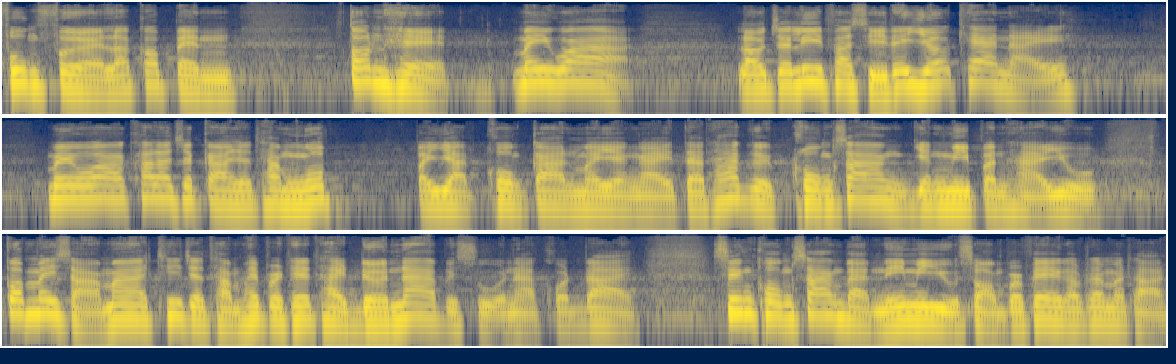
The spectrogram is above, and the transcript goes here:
ฟุ่มเฟือยแล้วก็เป็นต้นเหตุไม่ว่าเราจะรีดภาษีได้เยอะแค่ไหน ไม่ว่าข้าราชการจะทำงบประหยัดโครงการมาอยังไง แต่ถ้าเกิดโครงสร้างยังมีปัญหาอยู่ ก็ไม่สามารถที่จะทำให้ประเทศไทยเดินหน้าไปสู่อนาคตได้ ซึ่งโครงสร้างแบบนี้มีอยู่ 2 ประเภทครับท่านประธาน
